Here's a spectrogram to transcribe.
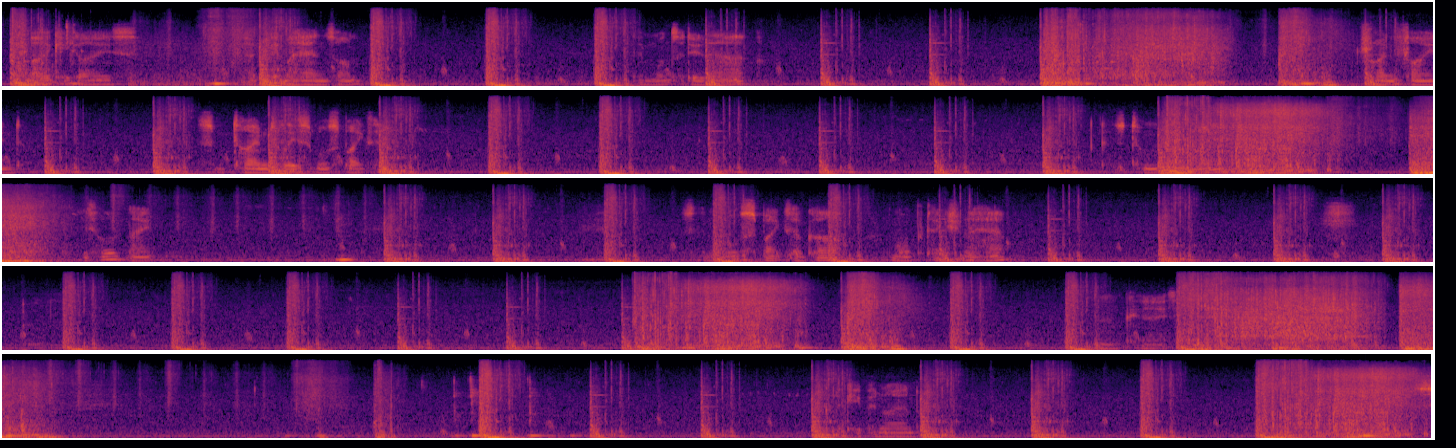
spiky guys I can get my hands on. Then once I do that, try and find some time to some more spikes out. Because tomorrow night is Horde Night. So the more spikes I've got, the more protection I have. Okay, so Gotta keep an eye on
